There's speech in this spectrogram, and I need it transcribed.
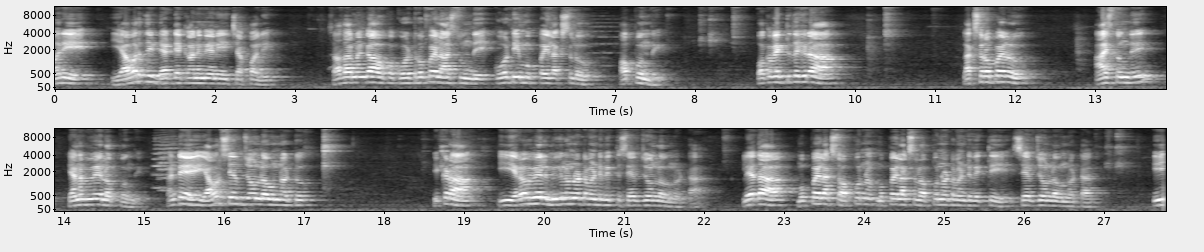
మరి ఎవరిది డెడ్ ఎకానమీ అని చెప్పాలి? సాధారణంగా ఒక కోటి రూపాయలు ఆస్తి ఉంది కోటి ముప్పై లక్షలు అప్పు ఉంది. ఒక వ్యక్తి దగ్గర లక్ష రూపాయలు ఆస్తి ఉంది ఎనభై వేలు అప్పు ఉంది. అంటే ఎవరు సేఫ్ జోన్లో ఉన్నట్టు? ఇక్కడ ఈ ఇరవై వేలు మిగిలి ఉన్నటువంటి వ్యక్తి సేఫ్ జోన్లో ఉన్నట్ట? లేదా ముప్పై లక్ష అప్పు ముప్పై లక్షల అప్పు ఉన్నటువంటి వ్యక్తి సేఫ్ జోన్లో ఉన్నట్ట? ఈ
